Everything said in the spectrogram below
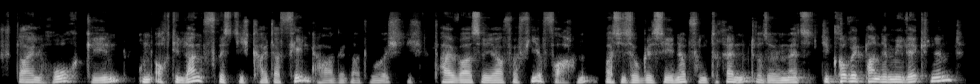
steil hochgehen und auch die Langfristigkeit der Fehltage dadurch sich teilweise ja vervierfachen, was sie so gesehen hat vom Trend. Also wenn man jetzt die Covid-Pandemie wegnimmt,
